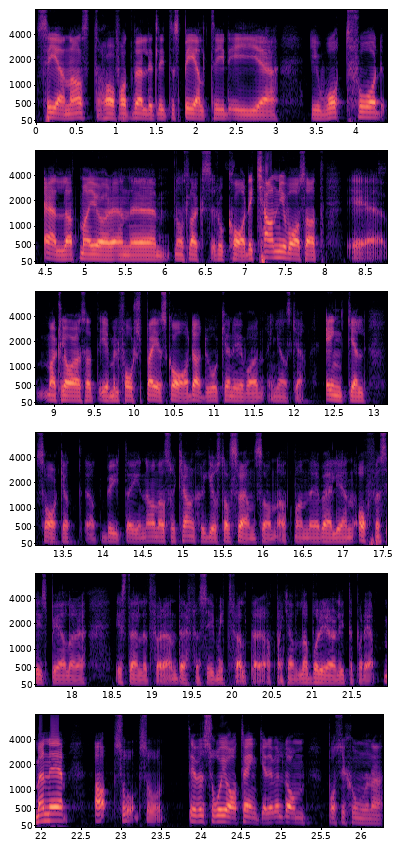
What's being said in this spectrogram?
senast. Har fått väldigt lite speltid i, eh, i Watford eller att man gör en, eh, någon slags rokad. Det kan ju vara så att eh, man klarar så att Emil Forsberg är skadad. Då kan det ju vara en, en ganska enkel sak att, att byta in. Annars så kanske Gustav Svensson, att man eh, väljer en offensiv spelare istället för en defensiv mittfältare. Att man kan laborera lite på det. Men eh, ja, så, så det är väl så jag tänker. Det är väl de positionerna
